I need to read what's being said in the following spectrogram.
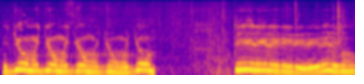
Идем, идем, идем, идем, идем. Ти-ри-ри-ри-ри-ри-ри.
